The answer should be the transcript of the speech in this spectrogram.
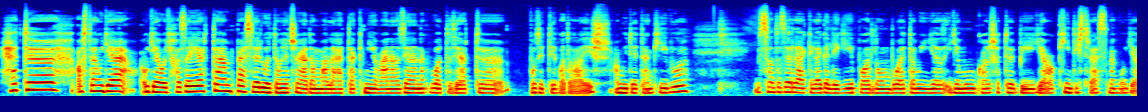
Hát ö, aztán ugye, ugye, hogy hazaértem, persze örültem, hogy a családommal lehetek, nyilván az ennek volt azért ö, pozitív oldala is a műtéten kívül, viszont azért lelkileg eléggé padlón voltam, így a, így a munka és a többi, így a kinti stressz, meg ugye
